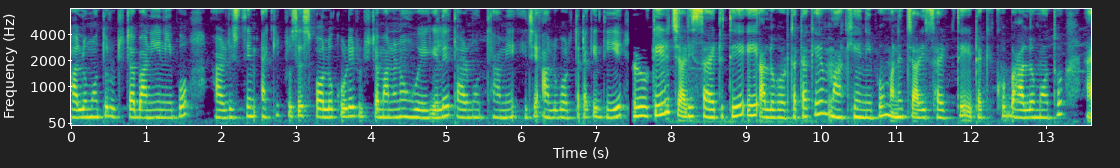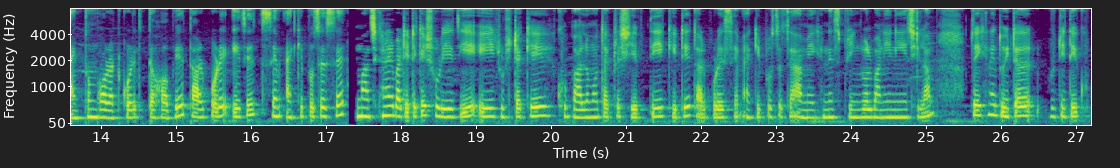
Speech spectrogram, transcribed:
ভালো মতো রুটিটা বানিয়ে নিব। আর সেম একই প্রসেস ফলো করে রুটিটা বানানো হয়ে গেলে তার মধ্যে আমি এই যে আলু ভর্তাটাকে দিয়ে রুটির চারি সাইড দিয়ে এই আলু ভর্তাটাকে মাখিয়ে নিব। মানে চারি সাইড দিয়ে এটাকে খুব ভালো মতো একদম ভরাট করে দিতে হবে। তারপরে এই যে সেম একই প্রসেসে মাঝখানের বাটিটাকে সরিয়ে দিয়ে এই রুটিটাকে খুব ভালো মতো একটা শেপ দিয়ে কেটে তারপরে সেম একই প্রসেসে আমি এখানে স্প্রিং রোল বানিয়ে নিয়েছিলাম। তো এখানে দুইটা রুটিতে খুব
